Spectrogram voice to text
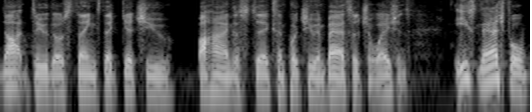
not do those things that get you behind the sticks and put you in bad situations. East Nashville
